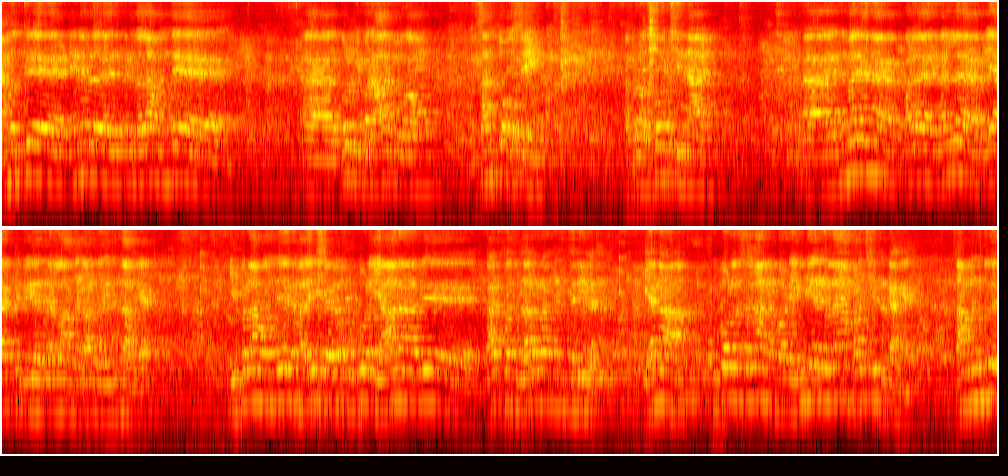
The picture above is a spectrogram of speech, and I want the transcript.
நமக்கு நினைவில் இருக்கிறதெல்லாம் வந்து கோல் கீப்பர் ஆறுமுகம் சந்தோஷ் சிங் அப்புறம் சோச்சின்னான் இந்த மாதிரியான பல நல்ல விளையாட்டு வீரர்கள்லாம் அந்த காலத்தில் இருந்தாங்க. இப்போலாம் வந்து மலேசியாவில் ஃபுட்பால் யாராவது கால்பந்து விளாடுறாங்கன்னு தெரியல. ஏன்னா ஃபுட்பாலர்ஸ் எல்லாம் நம்மளோட இந்தியர்கள்லாம் படிச்சுக்கிட்டு இருக்காங்க. நான் வந்து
